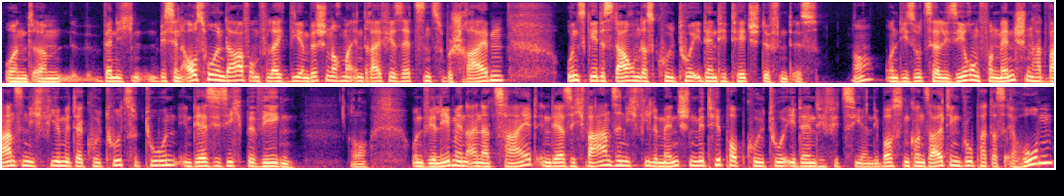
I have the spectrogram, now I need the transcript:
Und ähm, wenn ich ein bisschen ausholen darf, um vielleicht The Ambition nochmal in drei, vier Sätzen zu beschreiben, uns geht es darum, dass Kultur identitätsstiftend ist. Ne? Und die Sozialisierung von Menschen hat wahnsinnig viel mit der Kultur zu tun, in der sie sich bewegen. So. Und wir leben in einer Zeit, in der sich wahnsinnig viele Menschen mit Hip-Hop-Kultur identifizieren. Die Boston Consulting Group hat das erhoben.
